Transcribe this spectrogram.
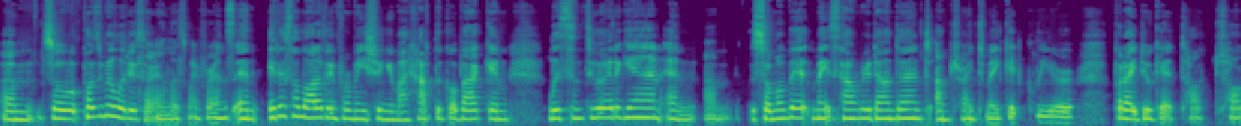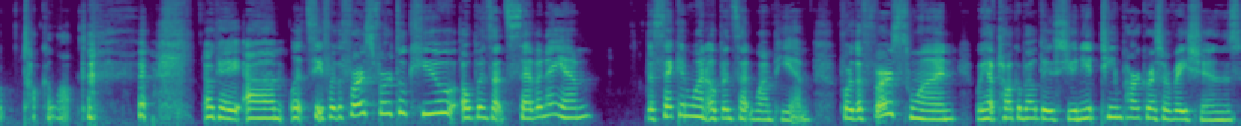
Um, so possibilities are endless, my friends. And it is a lot of information. You might have to go back and listen to it again. And, um, some of it may sound redundant. I'm trying to make it clear, but I do get talk, talk, talk a lot. okay. Um, let's see. For the first virtual queue opens at 7 a.m. The second one opens at 1 p.m. For the first one, we have talked about this. You need theme park reservations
